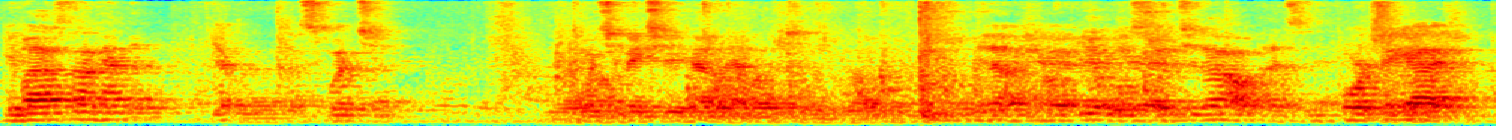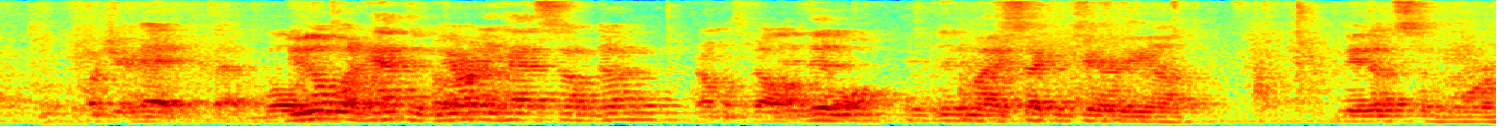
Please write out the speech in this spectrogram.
Anybody else not have it? Yep, let's switch it. I want you to make sure you have that. Yeah, yeah, we'll switch it out. That's important. Hey guys, watch your head, that. You know what happened? We already had some done. It almost fell off And the then, wall. and then my secretary, uh, made up some more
